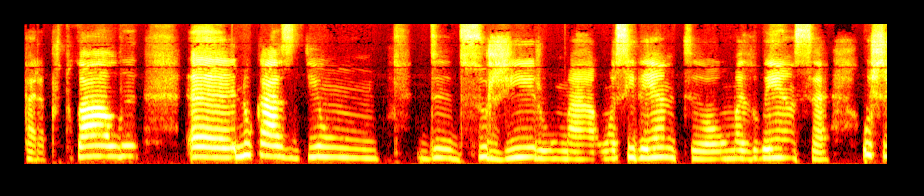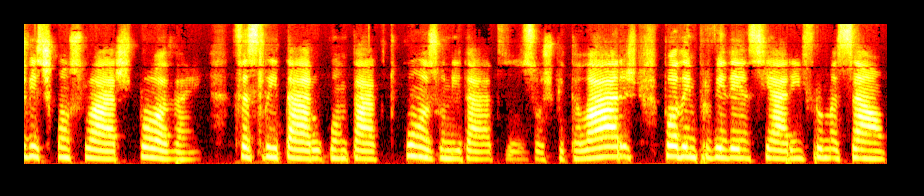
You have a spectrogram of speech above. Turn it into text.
para Portugal. Uh, no caso de, um, de, de surgir uma, um acidente ou uma doença, os serviços consulares podem facilitar o contacto com as unidades hospitalares, podem providenciar informação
